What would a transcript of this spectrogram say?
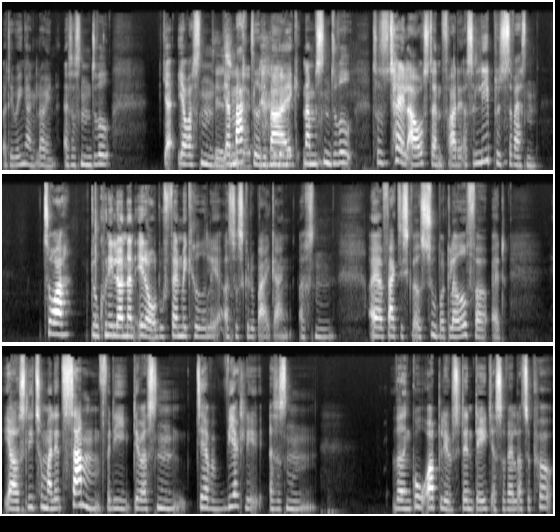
og det er jo ikke engang løgn. Altså sådan, du ved, jeg, jeg var sådan, jeg sygt magtede det bare ikke. Nå, men sådan, du ved, tog total afstand fra det, og så lige pludselig så var jeg sådan, Tor, du er kun i London et år, du er fandme kedelig, og så skal du bare i gang. Og, sådan, og jeg har faktisk været super glad for, at jeg også lige tog mig lidt sammen, fordi det var sådan, det har virkelig, altså sådan, været en god oplevelse, den date, jeg så valgte at tage på.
